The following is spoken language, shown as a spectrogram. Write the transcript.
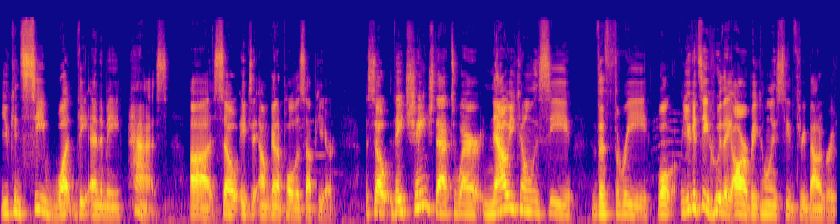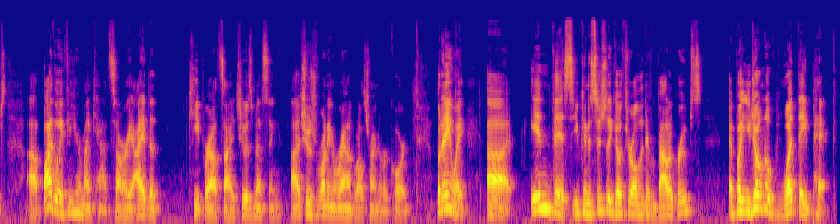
you can see what the enemy has. Uh, so I'm gonna pull this up here. So they changed that to where now you can only see the three. Well, you can see who they are, but you can only see the three battle groups. Uh, by the way, if you hear my cat, sorry, I had to keep her outside. She was messing. Uh, she was running around while I was trying to record. But anyway, uh, in this, you can essentially go through all the different battle groups, but you don't know what they pick.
